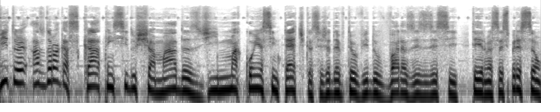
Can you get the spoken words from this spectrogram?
Vitor, as drogas K têm sido chamadas de maconha sintética. Você já deve ter ouvido várias vezes esse termo, essa expressão.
